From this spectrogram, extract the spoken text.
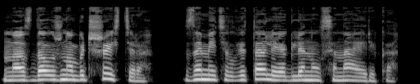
Нас должно быть шестеро, заметил Виталий и оглянулся на Эрика.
